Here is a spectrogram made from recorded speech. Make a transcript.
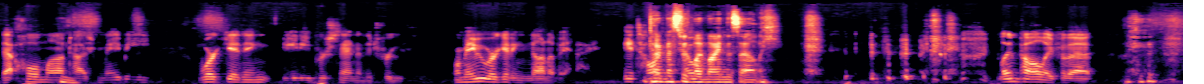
That whole montage, maybe we're getting 80% of the truth. Or maybe we're getting none of it. It's hard Don't mess to with my mind this early. Blame Polly for that.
